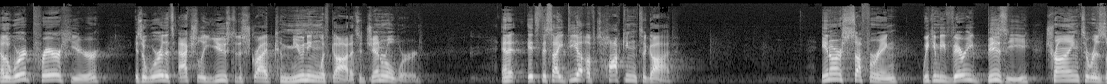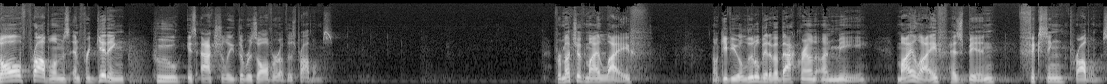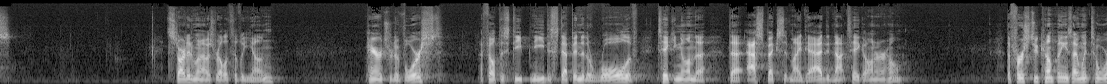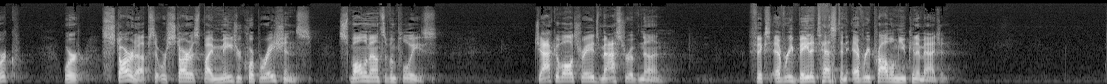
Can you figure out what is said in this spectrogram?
Now, the word prayer here is a word that's actually used to describe communing with God. It's a general word. And it, it's this idea of talking to God. In our suffering, we can be very busy trying to resolve problems and forgetting who is actually the resolver of those problems. For much of my life, I'll give you a little bit of a background on me. My life has been fixing problems. It started when I was relatively young parents were divorced, I felt this deep need to step into the role of taking on the, the aspects that my dad did not take on in our home. The first two companies I went to work were startups that were startups by major corporations, small amounts of employees. Jack of all trades, master of none. Fix every beta test and every problem you can imagine.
